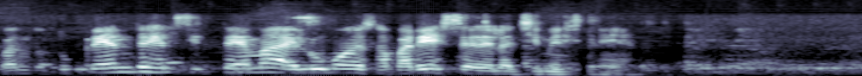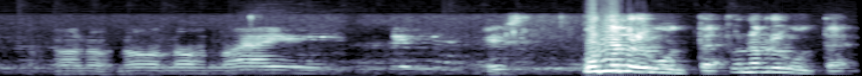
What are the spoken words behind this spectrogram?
cuando tú prendes el sistema, el humo desaparece de la chimenea. No, no, no, no, no hay. Una pregunta, una pregunta.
